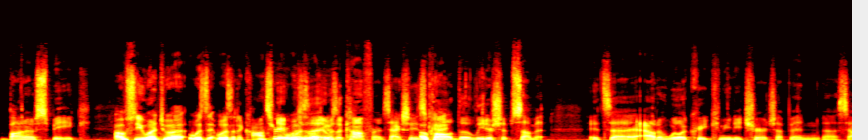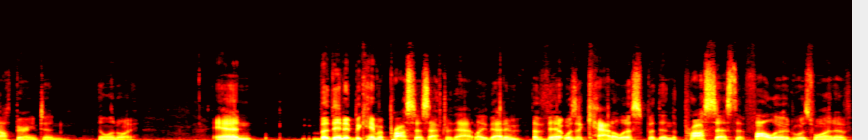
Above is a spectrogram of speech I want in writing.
Bono speak. Oh, so you went to a was it was it a concert? It or was, it a, like it was a conference actually. It's Okay. called the Leadership Summit. It's uh, out of Willow Creek Community Church up in uh, South Barrington, Illinois, and but then it became a process after that. Like that event was a catalyst, but then the process that followed was one of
